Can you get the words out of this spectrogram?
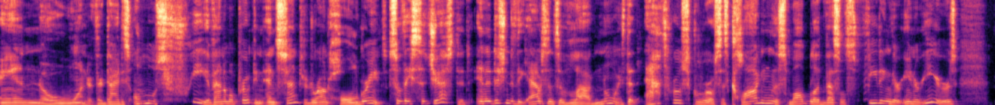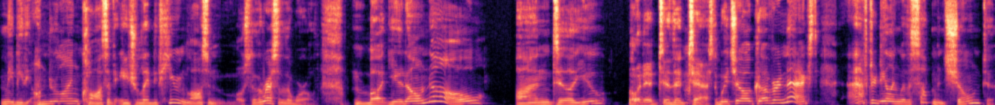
And no wonder, their diet is almost free of animal protein and centered around whole grains. So they suggested, in addition to the absence of loud noise, that atherosclerosis, clogging the small blood vessels feeding their inner ears, may be the underlying cause of age-related hearing loss in most of the rest of the world. But you don't know until you put it to the test, which I'll cover next, after dealing with a supplement shown to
